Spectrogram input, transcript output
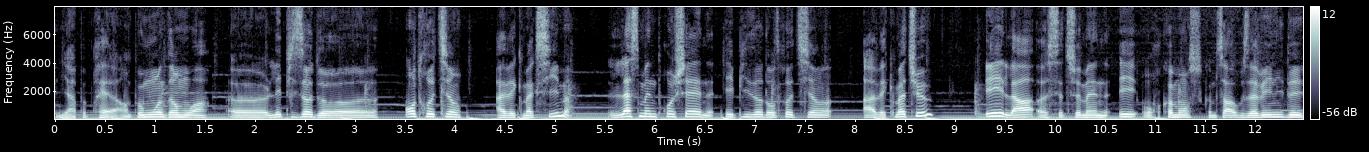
il y a à peu près un peu moins d'un mois euh, l'épisode euh, entretien avec Maxime. La semaine prochaine, épisode entretien avec Mathieu. Et là, euh, cette semaine, et on recommence comme ça, vous avez une idée.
